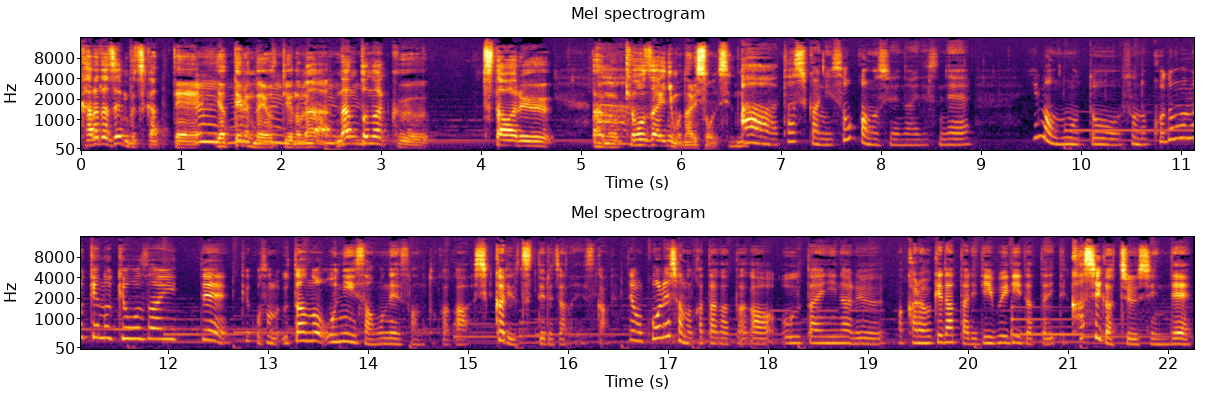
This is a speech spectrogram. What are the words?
体全部使ってやってるんだよっていうのがなんとなく伝わるあの教材にもなりそうですよね。ああ確かにそうかもしれないですね。今思うとその子供向けの教材って結構その歌のお兄さんお姉さんとかがしっかり映ってるじゃないですか。でも高齢者の方々がお歌いになる、まあ、カラオケだったり DVD だったりって歌詞が中心で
